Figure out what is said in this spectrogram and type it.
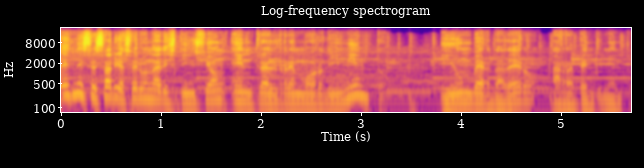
Es necesario hacer una distinción entre el remordimiento y un verdadero arrepentimiento.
